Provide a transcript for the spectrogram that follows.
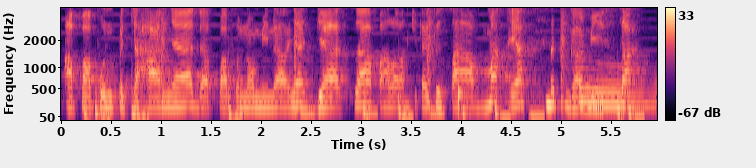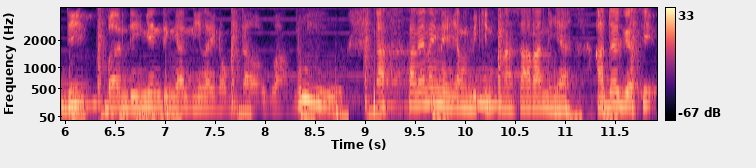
apa pun pecahannya, apa pun nominalnya, jasa pahlawan kita itu sama ya. Nggak bisa dibandingin dengan nilai nominal uang. Uh. Nah, kalian ini yang bikin penasaran nih ya. Ada gak sih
